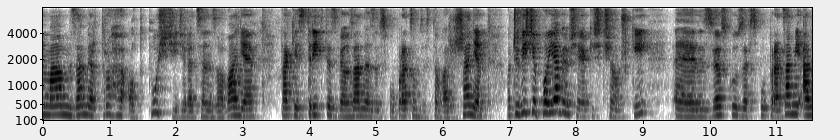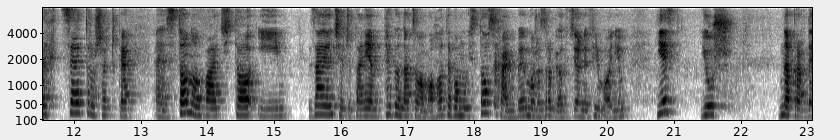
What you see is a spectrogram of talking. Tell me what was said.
mam zamiar trochę odpuścić recenzowanie, takie stricte związane ze współpracą ze stowarzyszeniem. Oczywiście pojawią się jakieś książki e, w związku ze współpracami, ale chcę troszeczkę e, stonować to i zająć się czytaniem tego, na co mam ochotę, bo mój stos hańby, może zrobię oddzielny film o nim, jest już naprawdę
